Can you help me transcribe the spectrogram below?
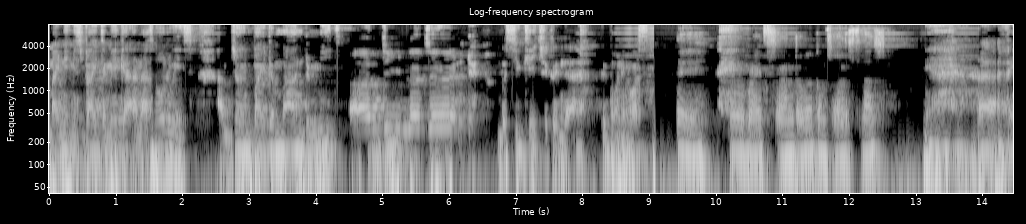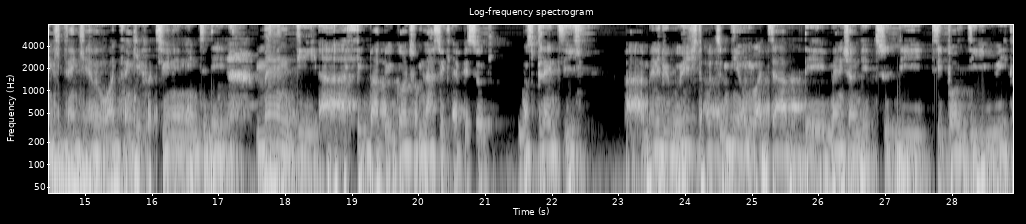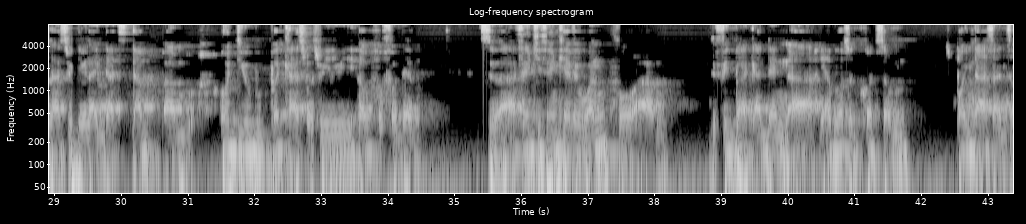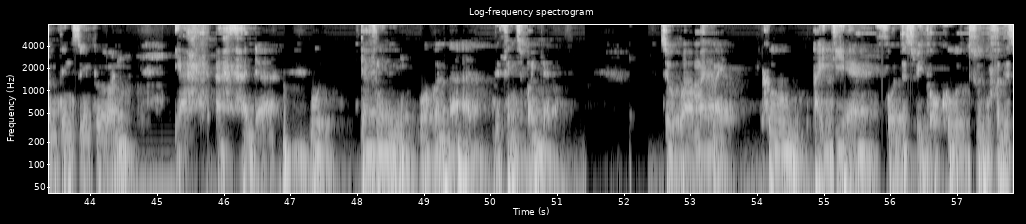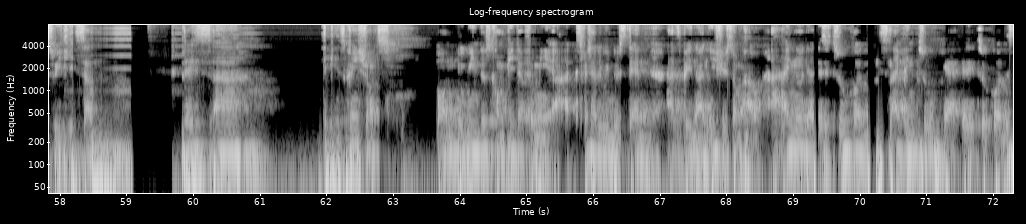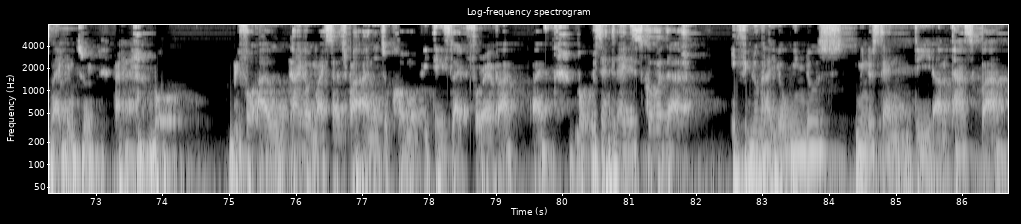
My name is Bright Emeka, and as always, I'm joined by the man, the meat, and the legend, Basuke Chikunda. Good morning, boss. Hey, all right, and welcome to our listeners. Yeah, uh, thank you, thank you, everyone. Thank you for tuning in today. Man, the uh, feedback we got from last week's episode was plenty. Uh, many people reached out to me on WhatsApp. They mentioned the t- the tip of the week last week. They were like that that um, audiobook podcast was really really helpful for them. So uh, thank you, thank everyone for um, the feedback. And then uh, yeah, we also got some pointers and some things to improve on. Yeah, and uh, we'll definitely work on uh, the things pointed. So uh, my my cool idea for this week or cool tool for this week is um there's uh taking screenshots on a Windows computer for me, uh, especially Windows 10, has been an issue somehow. I, know that there's a tool called Snipping Tool. Yeah, there's a tool called the Snipping Tool. Right? But before I would type on my search bar and it to come up, it takes like forever. Right? But recently I discovered that if you look at your Windows Windows 10, the um, taskbar,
